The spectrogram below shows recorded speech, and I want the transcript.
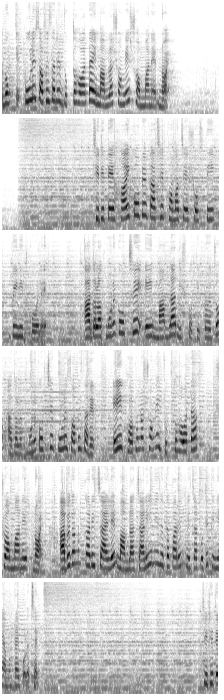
এবং পুলিশ অফিসারের যুক্ত হওয়াটা এই মামলার সঙ্গে সম্মানের নয়। চিঠিতে হাইকোর্টের কাছে ক্ষমা চেয়ে স্বস্তি বিনীত গোয়েলের। আদালত মনে করছে এই মামলার নিষ্পত্তি প্রয়োজন। আদালত মনে করছে পুলিশ অফিসারের এই ঘটনার সঙ্গে যুক্ত হওয়াটা সম্মানের নয়। আবেদনকারী চাইলে মামলা চালিয়ে নিয়ে যেতে পারেন। বিচারপতি তিনি এমনটাই বলেছেন। চিঠিতে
